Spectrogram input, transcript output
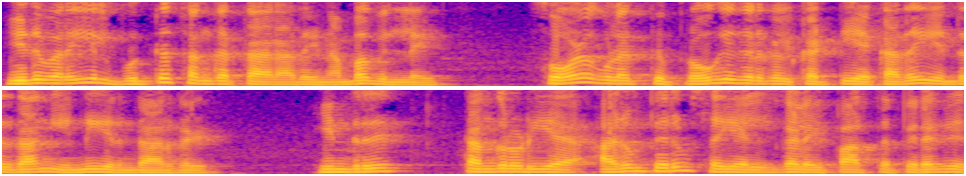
இதுவரையில் புத்த சங்கத்தார் அதை நம்பவில்லை. சோழகுலத்து புரோகிதர்கள் கட்டிய கதை என்றுதான் எண்ணியிருந்தார்கள். இன்று தங்களுடைய அரும்பெரும் செயல்களை பார்த்த பிறகு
